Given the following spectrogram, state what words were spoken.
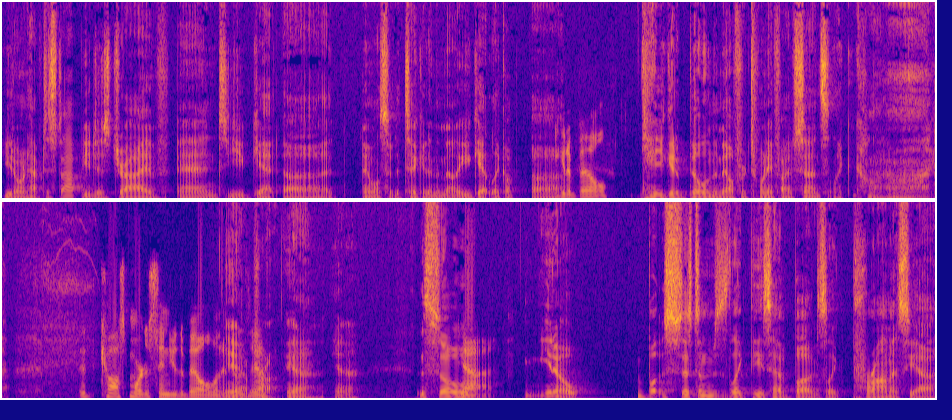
you don't have to stop. You just drive and you get uh, I almost said a ticket in the mail. You get like a uh, you get a bill. Yeah, you get a bill in the mail for twenty five cents. Like, come on. It costs more to send you the bill than it yeah, does. Yeah, pro- yeah, yeah. So yeah. you know, but systems like these have bugs. Like, promise you,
